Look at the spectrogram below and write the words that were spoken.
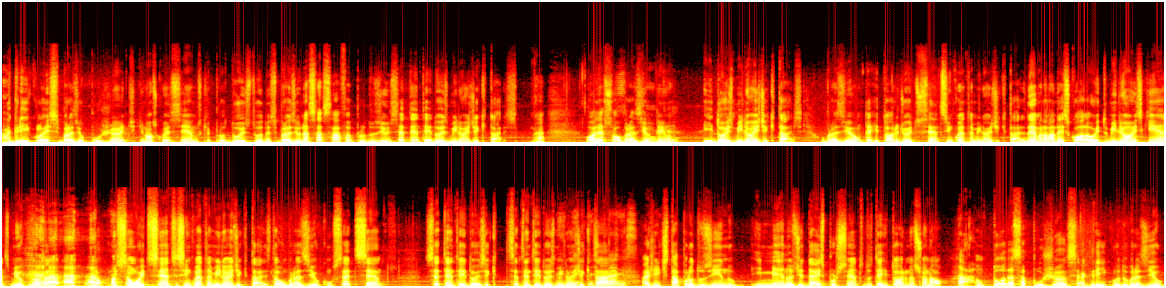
agrícola, esse Brasil pujante que nós conhecemos, que produz tudo, esse Brasil nessa safra produziu em 72 milhões de hectares. Né? Olha só, o Brasil tem um, e 2 milhões de hectares. O Brasil é um território de 850 milhões de hectares. Lembra lá da escola? 8 milhões, 500 mil quilômetros? Então, isso são 850 milhões de hectares. Então, o Brasil com 700 72, 72 milhões de hectares, a gente está produzindo em menos de 10% do território nacional. Tá. Então, toda essa pujança agrícola do Brasil,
